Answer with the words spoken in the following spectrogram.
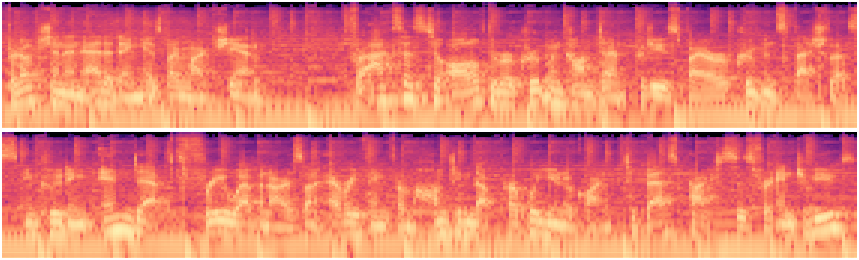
Production and editing is by Mark Sheehan. For access to all of the recruitment content produced by our recruitment specialists, including in depth free webinars on everything from hunting that purple unicorn to best practices for interviews,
